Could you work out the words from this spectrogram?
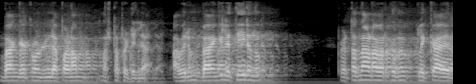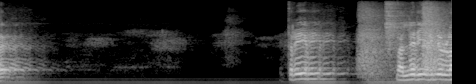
ബാങ്ക് അക്കൗണ്ടിലെ പണം നഷ്ടപ്പെട്ടില്ല. അവരും ബാങ്കിൽ എത്തിയിരുന്നു പെട്ടെന്നാണ് അവർക്കൊന്ന് ക്ലിക്കായത്. ഇത്രയും നല്ല രീതിയിലുള്ള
